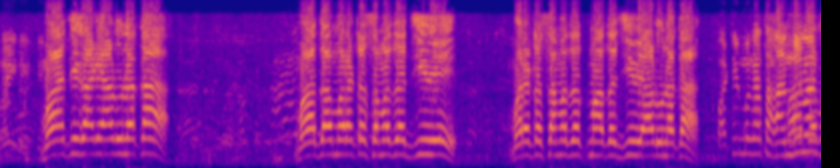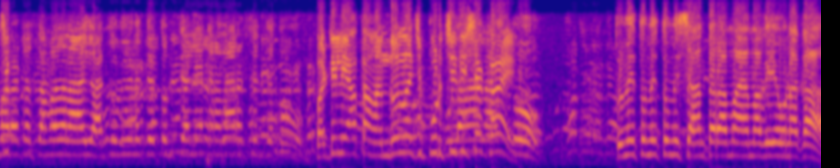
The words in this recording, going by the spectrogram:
माझी गाडी अडू नका. माझा मराठा समाजात जीव आहे. मराठा समाजात माझा जीव आहे अडू नका. पाटील मग आता आंदोलनाची मराठा समाजाला विनंती आहे, तुमच्या लेकराला आरक्षण देतो. पाटील आता आंदोलनाची पुढची दिशा काय? तुम्ही तुम्ही तुम्ही शांत राहा माझ्या मागे येऊ नका.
